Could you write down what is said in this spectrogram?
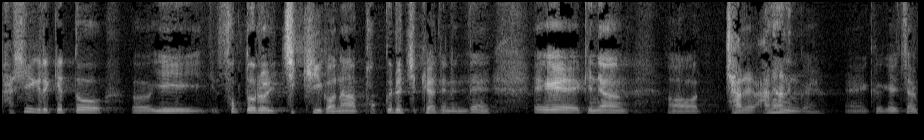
다시 그렇게 또이 어, 속도를 지키거나 법규를 지켜야 되는데 이게 그냥 어, 잘 안 하는 거예요. 예, 그게 잘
